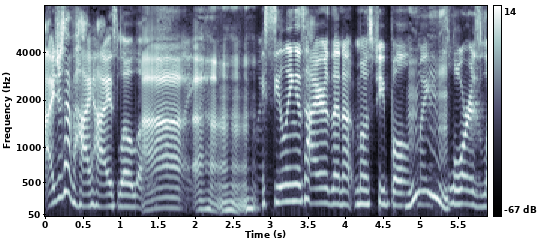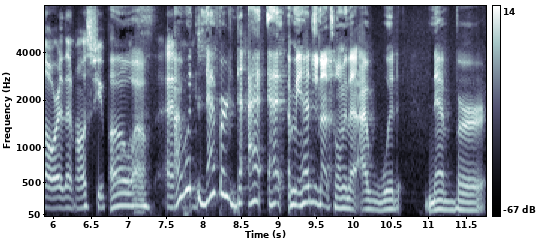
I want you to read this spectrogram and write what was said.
I just have high highs, low lows. Ah, Like, uh-huh, uh-huh. my ceiling is higher than uh, most people. My floor is lower than most people. Oh wow! And- I would never. I, I, I mean, had you not told me that, I would never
